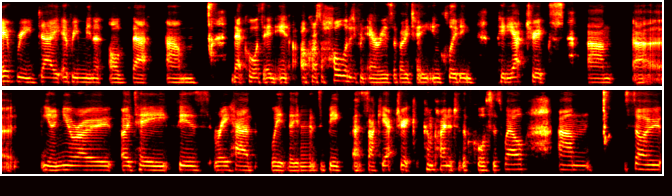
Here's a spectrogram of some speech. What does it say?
every day, every minute of that um, that course and, across a whole lot of different areas of OT, including pediatrics, um, uh, you know, neuro, OT, phys, rehab. We, you know, it's a big uh, psychiatric component to the course as well. Um, so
